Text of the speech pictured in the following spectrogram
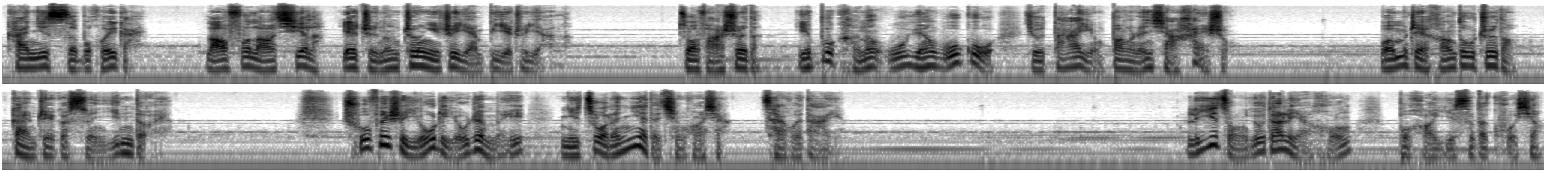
看你死不悔改，老夫老妻了，也只能睁一只眼闭一只眼了。做法事的也不可能无缘无故就答应帮人下害手。我们这行都知道，干这个损阴德呀。除非是有理由认为你做了孽的情况下才会答应。李总有点脸红，不好意思的苦笑。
